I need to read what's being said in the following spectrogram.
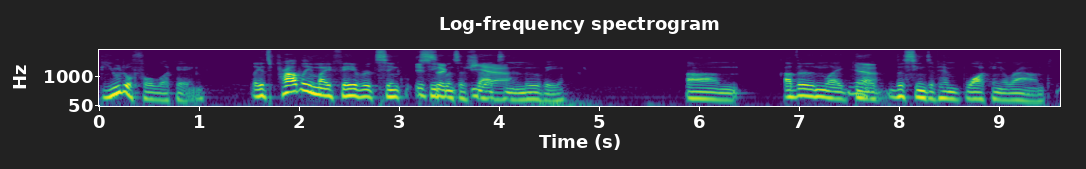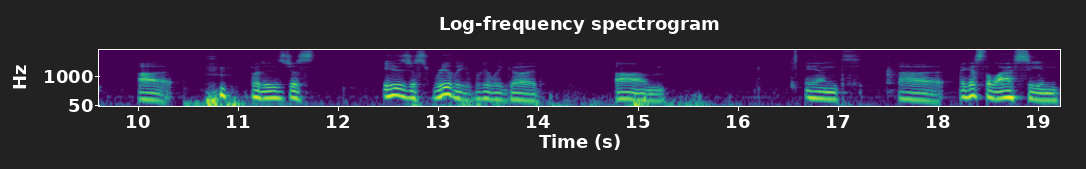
beautiful looking. Like it's probably my favorite sync- It's a- sequence of shots yeah. in the movie. Um other than like you know Yeah. the scenes of him walking around uh but it is just is just really really good. Um and uh i guess the last scene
